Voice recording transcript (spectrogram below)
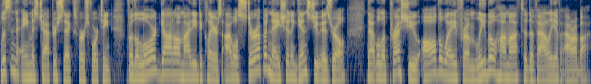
Listen to Amos chapter 6, verse 14. For the Lord God Almighty declares, I will stir up a nation against you, Israel, that will oppress you all the way from Lebo Hamath to the valley of Arabah.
